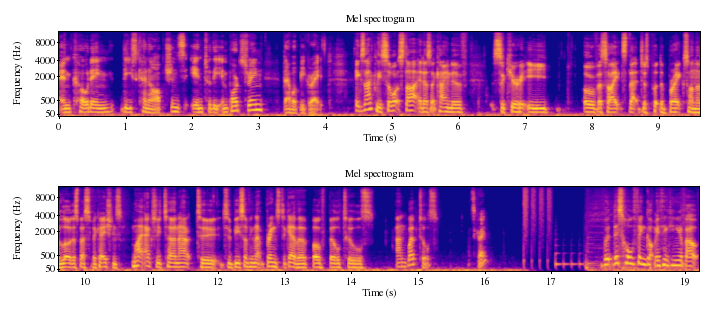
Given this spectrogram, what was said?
encoding these kind of options into the import string, that would be great. Exactly. So what started as a kind of security oversights that just put the brakes on a load of specifications might actually turn out to, to be something that brings together both build tools and web tools. That's great. But this whole thing got me thinking about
